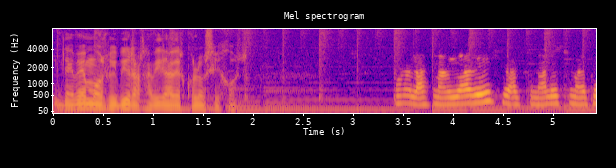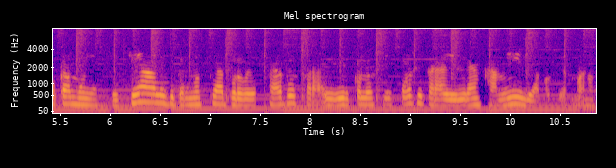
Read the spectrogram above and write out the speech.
debemos vivir las navidades con los hijos? Bueno, las navidades al final es una época muy especial y que tenemos que aprovechar pues, para vivir con los hijos y para vivir en familia, porque bueno,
